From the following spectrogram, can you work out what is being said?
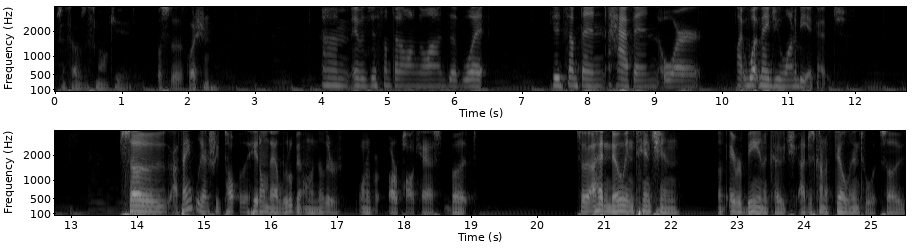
since I was a small kid. What's the question? Um, it was just something along the lines of what did something happen or like what made you want to be a coach? So I think we actually talked hit on that a little bit on another one of our podcasts, but so I had no intention of ever being a coach. I just kind of fell into it. So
